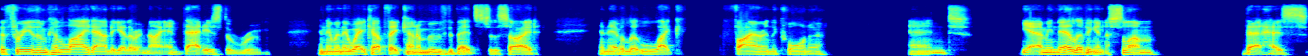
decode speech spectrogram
the three of them can lie down together at night, and that is the room. And then when they wake up, they kind of move the beds to the side and they have a little like fire in the corner. And yeah, I mean, they're living in a slum that has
